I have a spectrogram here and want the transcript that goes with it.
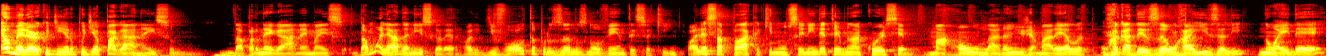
É o melhor que o dinheiro podia pagar, né? Isso dá para negar, né? Mas dá uma olhada nisso, galera. Olha, de volta para os anos 90 isso aqui. Hein? Olha essa placa que não sei nem determinar a cor, se é marrom, laranja, amarela. Um HDzão raiz ali. Não é IDE,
